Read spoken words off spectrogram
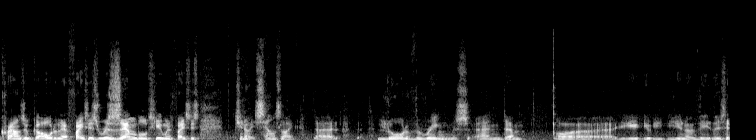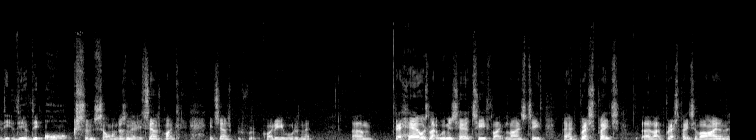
crowns of gold, and their faces resembled human faces. Do you know, it sounds like uh, Lord of the Rings and. Um, uh, you, you, you, know the the, the the orcs and so on, doesn't it? It sounds quite it sounds quite evil, doesn't it? Um, their hair was like women's hair, teeth like lions' teeth. They had breastplates uh, like breastplates of iron, and the,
